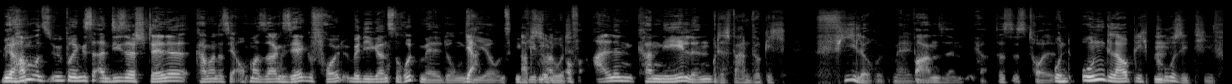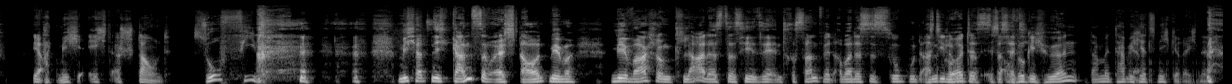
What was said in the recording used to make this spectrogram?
Wir haben uns übrigens an dieser Stelle, kann man das ja auch mal sagen, sehr gefreut über die ganzen Rückmeldungen, Ja, die ihr uns gegeben absolut. habt. Auf allen Kanälen. Und es waren wirklich viele Rückmeldungen. Wahnsinn. Ja, das ist toll. Und unglaublich Hm. positiv. Ja. Hat mich echt erstaunt. So viel. Mich hat's nicht ganz so erstaunt. Mir war, mir war schon klar, dass das hier sehr interessant wird, aber das ist so gut Dass die ankommt, Leute das- es das auch wirklich hören, damit habe ich Ja. jetzt nicht gerechnet.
